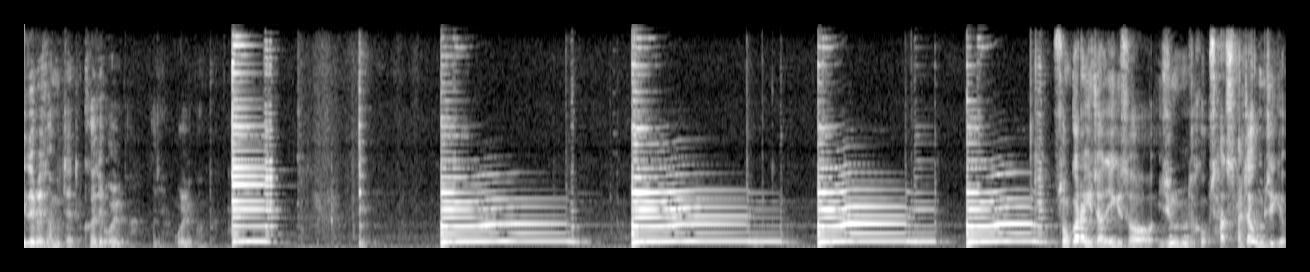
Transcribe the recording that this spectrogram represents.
이대로 한번 돼. 그대로 올려봐. 그냥 올려봐 한번. 손가락 있잖아 여기서 이 정도 자꾸 사- 살짝 움직여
